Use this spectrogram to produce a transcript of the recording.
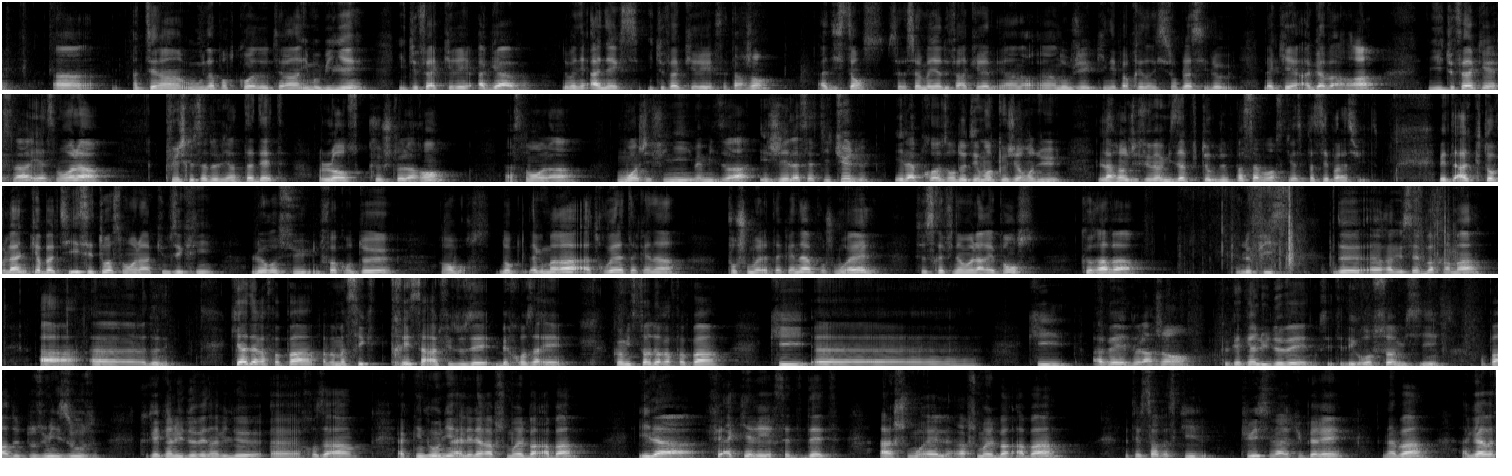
un, un terrain ou n'importe quoi de terrain immobilier, il te fait acquérir Agav de manière annexe, il te fait acquérir cet argent à distance. C'est la seule manière de faire acquérir un, objet qui n'est pas présent ici sur place. Il l'acquiert à Gavara. Il te fait acquérir cela, et à ce moment-là, puisque ça devient ta dette, lorsque je te la rends, à ce moment-là, moi j'ai fini ma mitzvah et j'ai la certitude et la preuve en deux témoins que j'ai rendu l'argent que j'ai fait ma mitzvah plutôt que de ne pas savoir ce qui va se passer par la suite. Et c'est toi à ce moment-là qui nous écrit le reçu une fois qu'on te rembourse. Donc la Gemara a trouvé la takana pour Shmuel. La takana pour Shmuel, ce serait finalement la réponse que Rava, le fils de euh, Rav Yosef Bachama, a euh, donnée. Qui a de Rav Papa, Avamasik Tresa Alfizouze Bechozae, comme histoire de Rav Papa qui, euh, qui avait de l'argent que quelqu'un lui devait, donc c'était des grosses sommes ici, on parle de 12 000 zouz que quelqu'un lui devait dans la ville de euh, Choza'a. Il a fait acquérir cette dette à Shmuel, Rav Shmuel Bar Abba, de telle sorte à ce qu'il puisse la récupérer là-bas. Agav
